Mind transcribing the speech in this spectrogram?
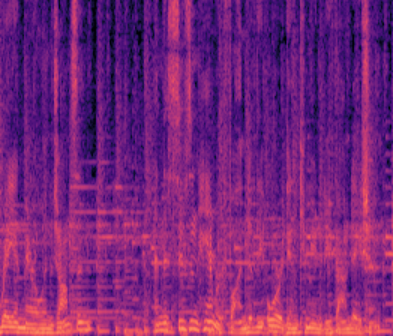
Ray and Marilyn Johnson, and the Susan Hammer Fund of the Oregon Community Foundation.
